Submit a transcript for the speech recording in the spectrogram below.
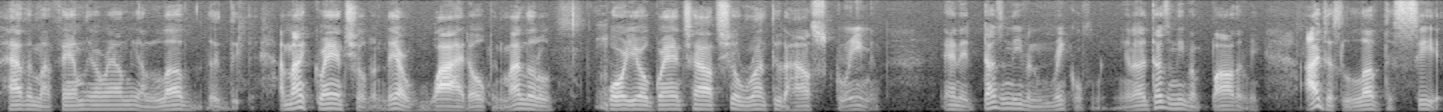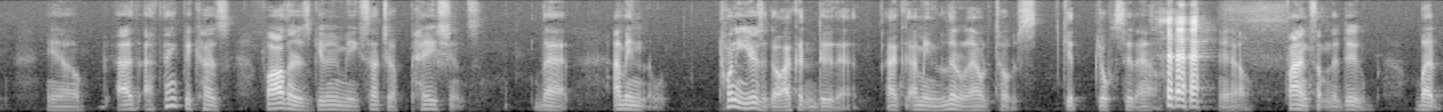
having my family around me. I love the, the uh, my grandchildren. They are wide open. My little four-year-old grandchild, she'll run through the house screaming, and it doesn't even wrinkle me. You know, it doesn't even bother me. I just love to see it. You know, I, I think because Father has given me such a patience that I mean, 20 years ago, I couldn't do that. I, I mean, literally, I would have told her, "S- get, go sit down, you know, find something to do. But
